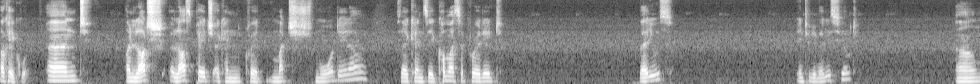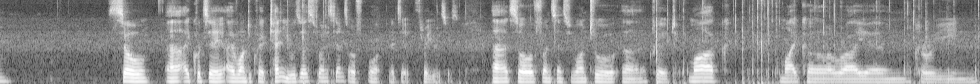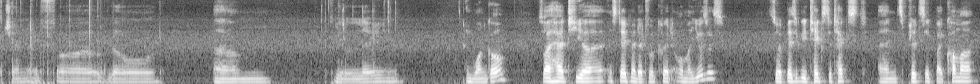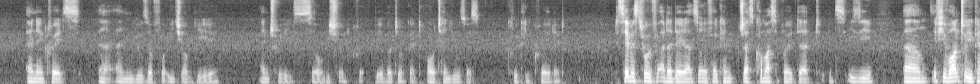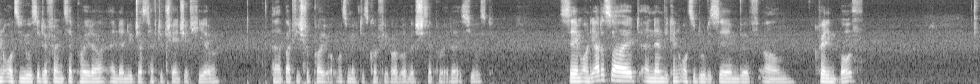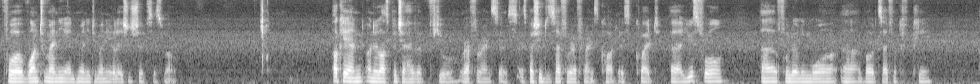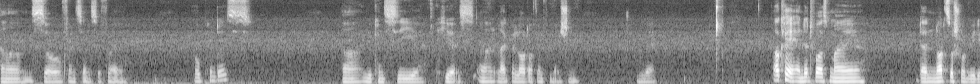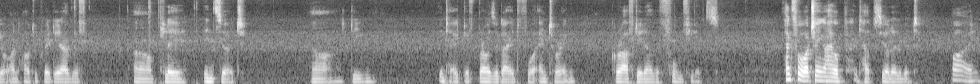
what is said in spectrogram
Okay, cool. And on large last page, I can create much more data. So I can say comma separated values into the values field. Um, so uh, I could say I want to create 10 users, for instance, or, or let's say three users. Uh, so, for instance, we want to uh, create Mark, Michael, Ryan, Corinne, Jennifer, Will, um, Elaine in one go. So I had here a statement that will create all my users. So it basically takes the text and splits it by comma and then creates uh, an user for each of the entries. So we should be able to get all 10 users quickly created. The same is true with other data. So if I can just comma separate that, it's easy. Um, if you want to, you can also use a different separator and then you just have to change it here. Uh, but we should probably also make this configurable which separator is used. Same on the other side, and then we can also do the same with um, creating both for one-to-many and many-to-many relationships as well. Okay, and on the last page I have a few references, especially the Cypher reference card is quite uh, useful uh, for learning more uh, about Cypher quickly. Um, so, for instance, if I open this, uh, you can see here is uh, like a lot of information there. Okay, and that was my then not so short video on how to create data with uh, play insert uh, the interactive browser guide for entering graph data with form fields. Thanks for watching. I hope it helps you a little bit. Bye.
